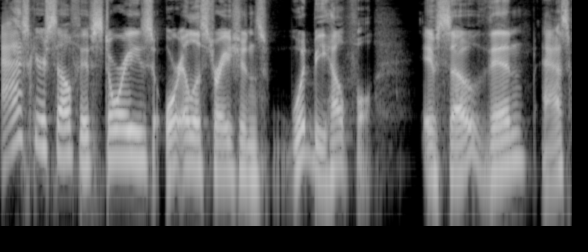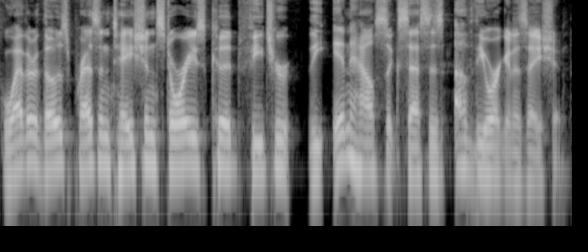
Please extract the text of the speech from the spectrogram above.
ask yourself if stories or illustrations would be helpful. If so, then ask whether those presentation stories could feature the in house successes of the organization.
